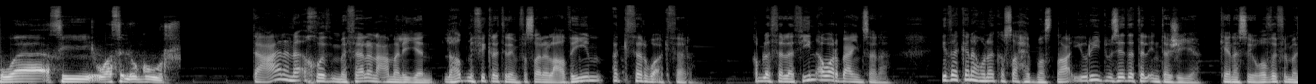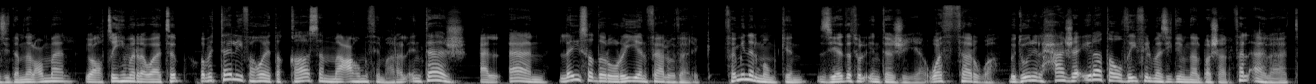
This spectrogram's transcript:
وفي وفي الأجور تعال نأخذ مثالا عمليا لهضم فكرة الانفصال العظيم أكثر وأكثر. قبل 30 أو 40 سنة إذا كان هناك صاحب مصنع يريد زيادة الإنتاجية، كان سيوظف المزيد من العمال، يعطيهم الرواتب، وبالتالي فهو يتقاسم معهم ثمار الإنتاج. الآن ليس ضروريا فعل ذلك، فمن الممكن زيادة الإنتاجية والثروة بدون الحاجة إلى توظيف المزيد من البشر، فالآلات،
